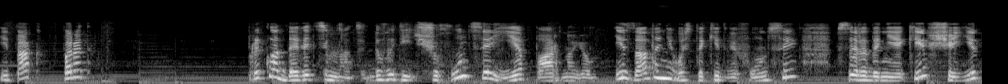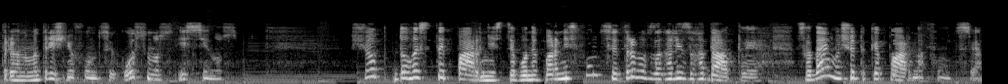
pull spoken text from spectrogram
І так, вперед! Приклад 9.17. Доведіть, що функція є парною. І задані ось такі дві функції, всередині яких ще є тригонометричні функції косинус і синус. Щоб довести парність або непарність функції, треба взагалі згадати. Згадаємо, що таке парна функція.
